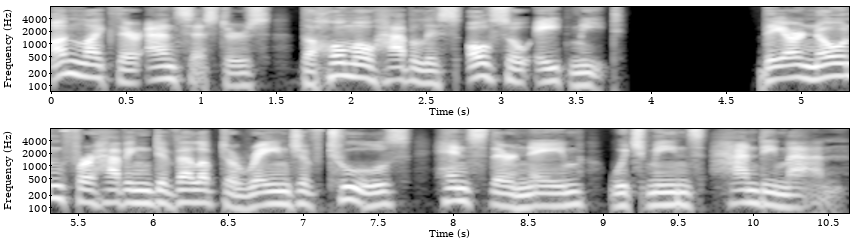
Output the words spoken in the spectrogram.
Unlike their ancestors, the Homo habilis also ate meat. They are known for having developed a range of tools, hence their name, which means handy man.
